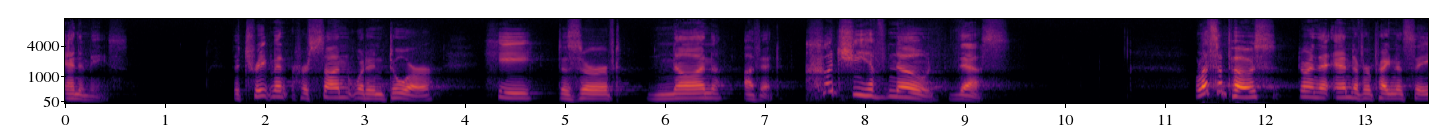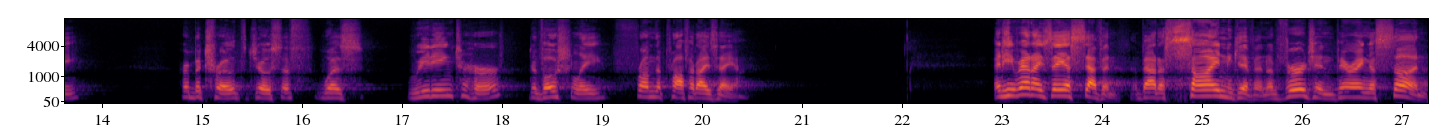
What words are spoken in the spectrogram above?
enemies. The treatment her son would endure, he deserved none of it. Could she have known this? Well, let's suppose during the end of her pregnancy, her betrothed, Joseph, was reading to her devotionally from the prophet Isaiah. And he read Isaiah 7 about a sign given, a virgin bearing a son,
